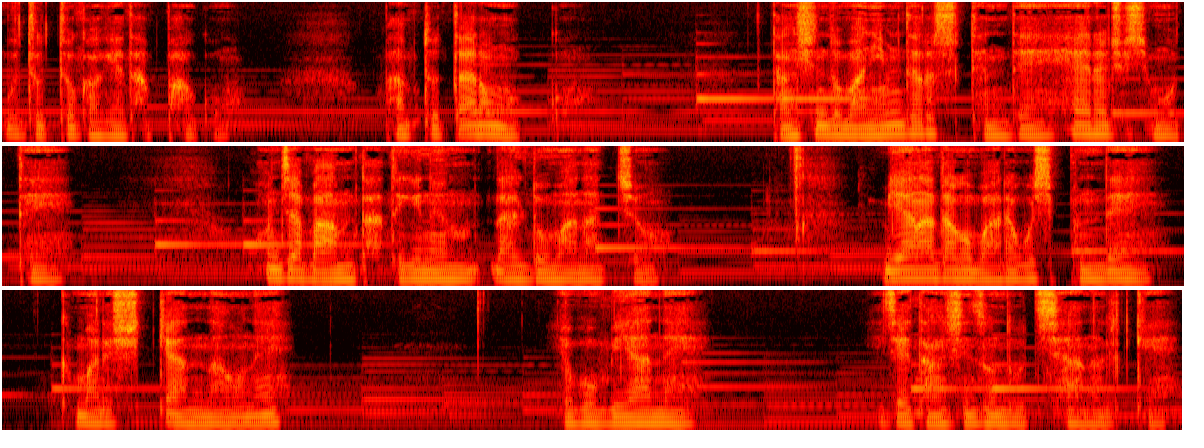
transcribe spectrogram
무뚝뚝하게 답하고 밥도 따로 먹고 당신도 많이 힘들었을 텐데 헤아려주지 못해 혼자 마음 다득이는 날도 많았죠. 미안하다고 말하고 싶은데 그 말이 쉽게 안 나오네. 여보 미안해. 이제 당신 손 놓지 않을게.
